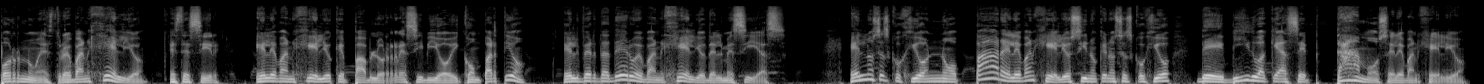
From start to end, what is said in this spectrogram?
Por nuestro Evangelio, es decir, el Evangelio que Pablo recibió y compartió, el verdadero Evangelio del Mesías. Él nos escogió no para el Evangelio, sino que nos escogió debido a que aceptamos el Evangelio.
